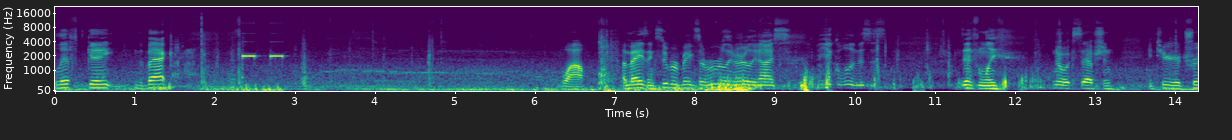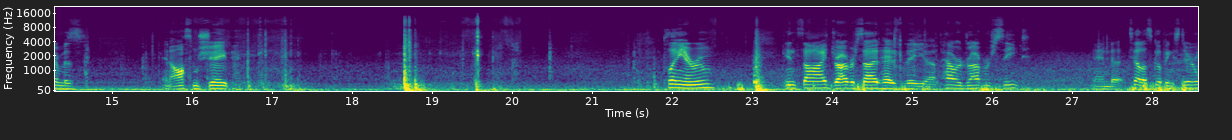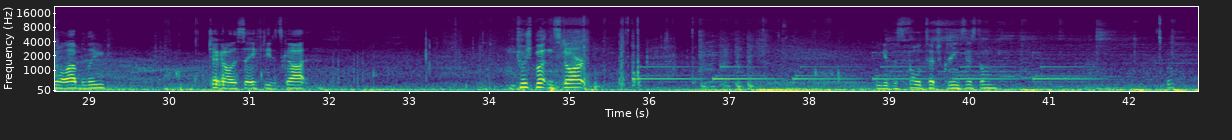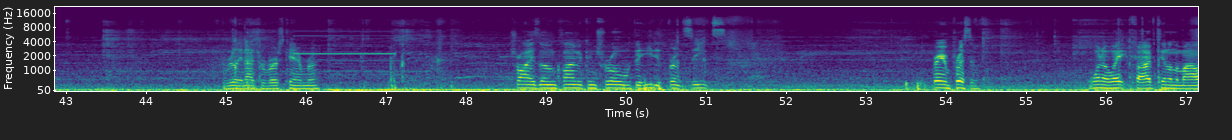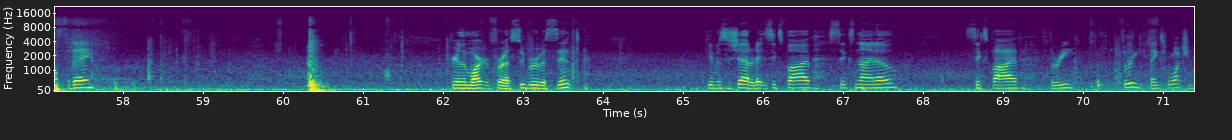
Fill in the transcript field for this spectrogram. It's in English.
lift gate in the back. Wow, amazing. Subaru makes a really, really nice vehicle and this is definitely no exception. Interior trim is in awesome shape. Plenty of room inside. Driver's side has the uh, power driver's seat and uh, telescoping steering wheel, I believe. Check out all the safety it's got. Push button start. You get this full touchscreen system. Really nice reverse camera. Tri-zone climate control with the heated front seats. Very impressive. 108, 510 on the miles today. If you're in the market for a Subaru Ascent, give us a shout at 865-690-6533. Thanks for watching.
